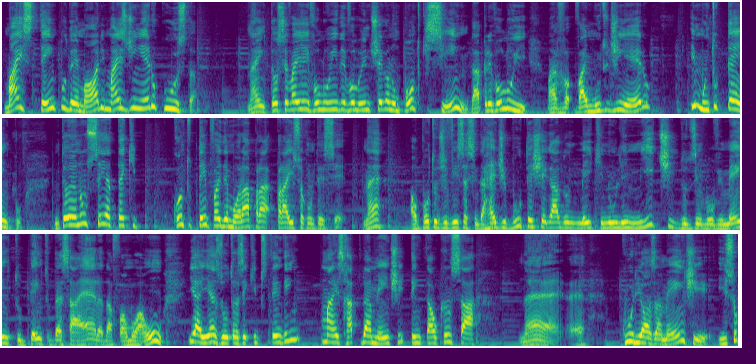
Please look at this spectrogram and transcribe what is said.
mais tempo demora e mais dinheiro custa. Né? Então você vai evoluindo, evoluindo, chega num ponto que sim, dá para evoluir, mas vai muito dinheiro e muito tempo. Então eu não sei até que quanto tempo vai demorar para isso acontecer, né? Ao ponto de vista assim da Red Bull ter chegado meio que num limite do desenvolvimento dentro dessa era da Fórmula 1, e aí as outras equipes tendem mais rapidamente tentar alcançar, né? É, curiosamente, isso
